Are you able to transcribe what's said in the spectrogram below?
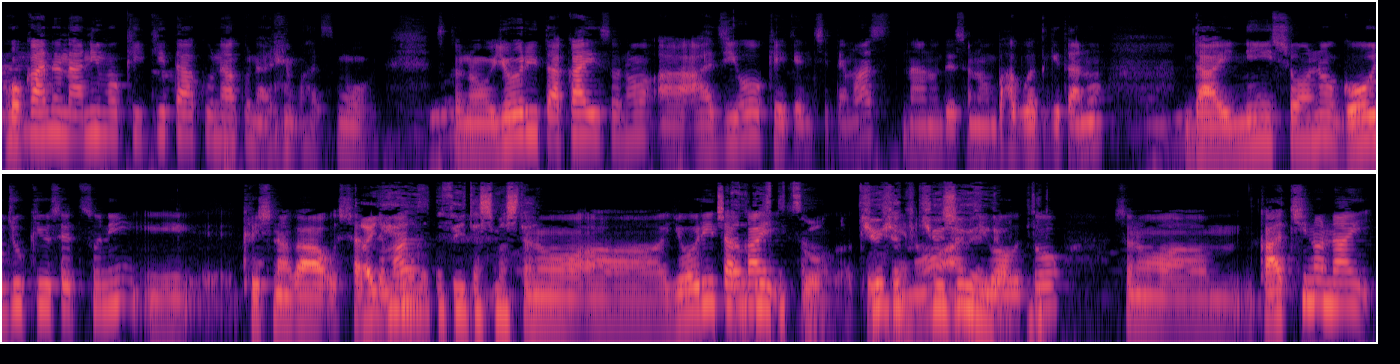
う他の何も聞きたくなくなります。もうそのより高いそのあ味を経験してます。なのでそのバグワッドギターの第2章の59節にえークリシナがおっしゃってますおいたしました。そのあより高いその経験を990円で味わうと、そのあ価値のない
